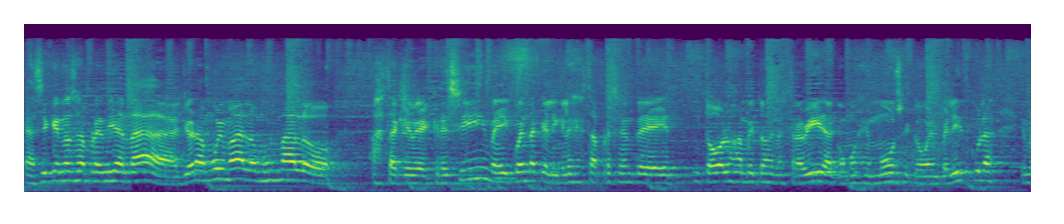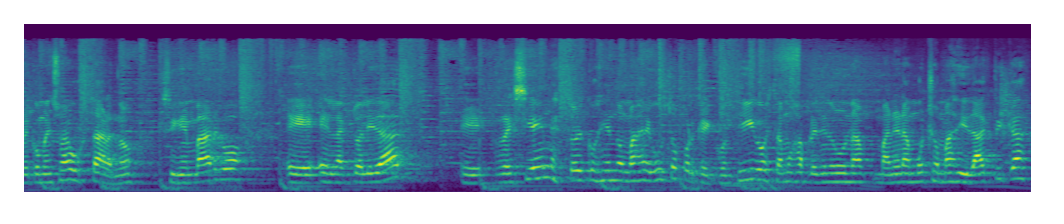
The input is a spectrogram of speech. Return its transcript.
Así que no se aprendía nada. Yo era muy malo, muy malo hasta que crecí me di cuenta que el inglés está presente en todos los ámbitos de nuestra vida, como es en música o en películas, y me comenzó a gustar, ¿no? Sin embargo, eh, en la actualidad eh, recién estoy cogiendo más de gusto porque contigo estamos aprendiendo de una manera mucho más didáctica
